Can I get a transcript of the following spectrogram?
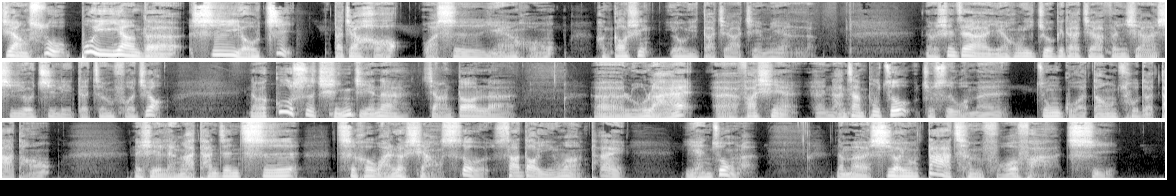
讲述不一样的《西游记》。大家好，我是严红，很高兴又与大家见面了。那么现在啊，严红依旧给大家分享《西游记》里的真佛教。那么故事情节呢，讲到了呃，如来呃发现呃南赡部洲就是我们中国当初的大唐，那些人啊贪嗔痴。吃喝玩乐、享受、杀盗淫妄太严重了，那么需要用大乘佛法去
